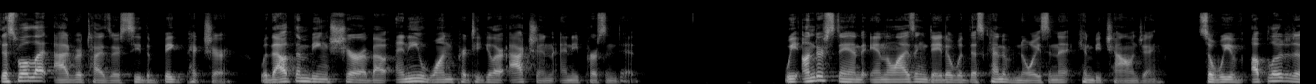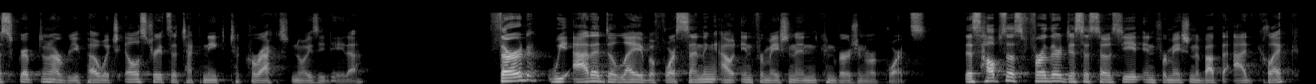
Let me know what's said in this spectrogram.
This will let advertisers see the big picture without them being sure about any one particular action any person did. We understand analyzing data with this kind of noise in it can be challenging, so we've uploaded a script in our repo which illustrates a technique to correct noisy data. Third, we add a delay before sending out information in conversion reports. This helps us further disassociate information about the ad click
